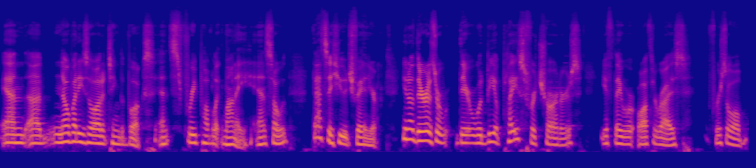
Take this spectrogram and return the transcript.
and uh, nobody's auditing the books, and it's free public money. And so that's a huge failure. You know, there is a there would be a place for charters if they were authorized first of all,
